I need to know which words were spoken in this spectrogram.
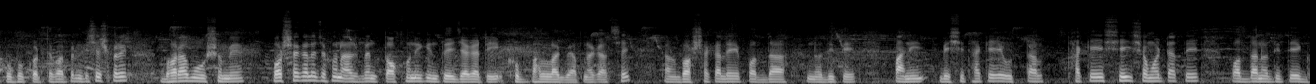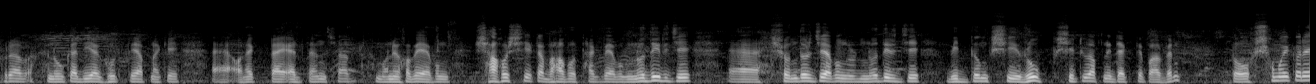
উপভোগ করতে পারবেন। বিশেষ করে ভরা মৌসুমে বর্ষাকালে যখন আসবেন, তখনই কিন্তু এই জায়গাটি খুব ভালো লাগবে আপনার কাছে। কারণ বর্ষাকালে পদ্মা নদীতে পানি বেশি থাকে, উত্তাল থাকে। সেই সময়টাতে পদ্মা নদীতে ঘোরা, নৌকা দিয়ে ঘুরতে আপনাকে অনেকটা অ্যাডভেঞ্চার মনে হবে এবং সাহসী একটা ভাবও থাকবে এবং নদীর যে সৌন্দর্য এবং নদীর যে বিধ্বংসী রূপ, সেটিও আপনি দেখতে পারবেন। তো সময় করে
